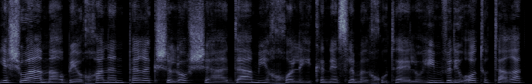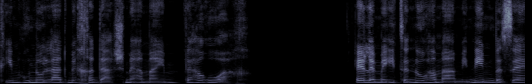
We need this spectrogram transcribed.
ישוע אמר ביוחנן פרק 3 שהאדם יכול להיכנס למלכות האלוהים ולראות אותה רק אם הוא נולד מחדש מהמים והרוח. אלה מאיתנו המאמינים בזה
